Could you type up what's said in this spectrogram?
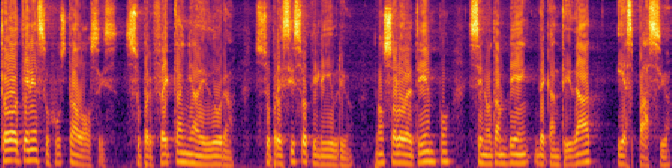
Todo tiene su justa dosis, su perfecta añadidura, su preciso equilibrio, no solo de tiempo, sino también de cantidad y espacio.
